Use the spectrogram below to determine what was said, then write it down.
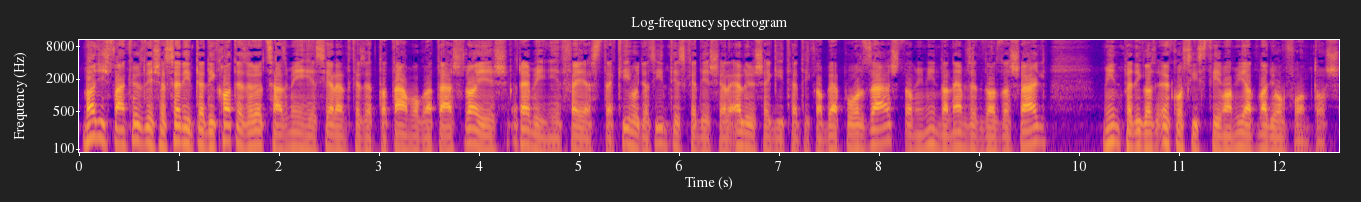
Nagy István közlése szerint eddig 6500 méhész jelentkezett a támogatásra, és reményét fejezte ki, hogy az intézkedéssel elősegíthetik a beporzást, ami mind a nemzetgazdaság, mind pedig az ökoszisztéma miatt nagyon fontos.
